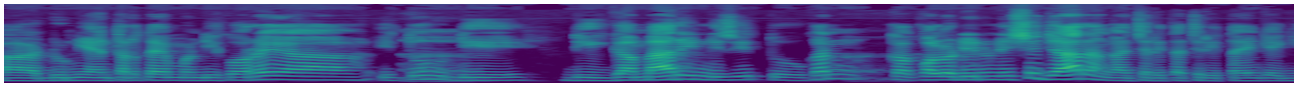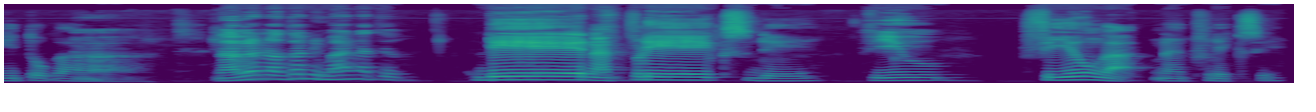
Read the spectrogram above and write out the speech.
eh, dunia entertainment di Korea itu Ah. di digambarin di situ. Kan ke- kalau di Indonesia jarang kan cerita-cerita yang kayak gitu kan. ah. Nah lo nonton di mana tuh? Di Netflix, di View View nggak Netflix sih.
